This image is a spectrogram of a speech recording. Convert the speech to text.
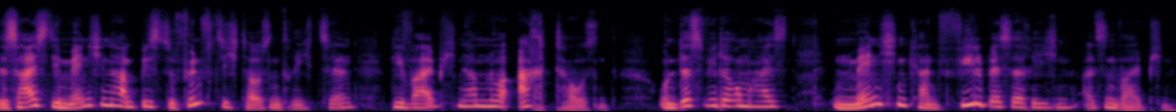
Das heißt, die Männchen haben bis zu 50.000 Riechzellen, die Weibchen haben nur 8.000. Und das wiederum heißt, ein Männchen kann viel besser riechen als ein Weibchen,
